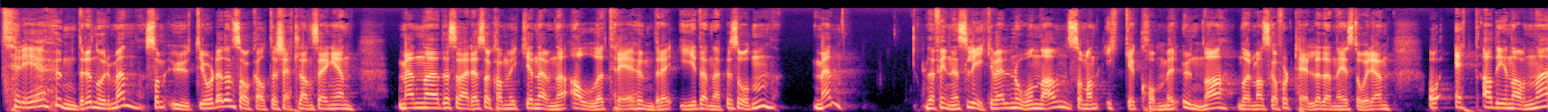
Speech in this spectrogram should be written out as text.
300 nordmenn som utgjorde den såkalte Shetlandsgjengen. Men dessverre så kan vi ikke nevne alle 300 i denne episoden. Men det finnes likevel noen navn som man ikke kommer unna når man skal fortelle denne historien. Og ett av de navnene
